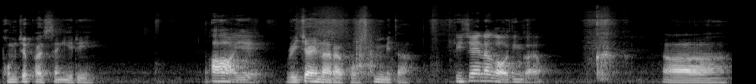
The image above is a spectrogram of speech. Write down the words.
범죄 발생 1위 아 예. 리자이나라고 합니다. 리자이나가 어딘가요? 아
